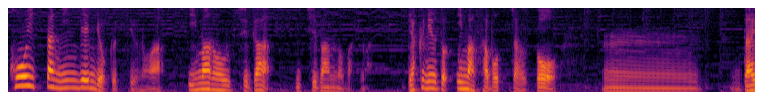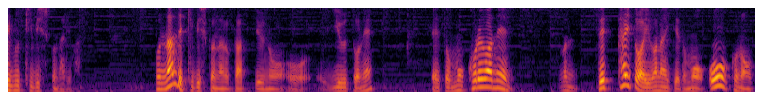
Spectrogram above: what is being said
こういった人間力っていうのは今のうちが一番伸ばせます。逆に言うと今サボっちゃうと、うーん、だいぶ厳しくなります。これなんで厳しくなるかっていうのを言うとね、えっ、ー、と、もうこれはね、絶対とは言わないけども、多くの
